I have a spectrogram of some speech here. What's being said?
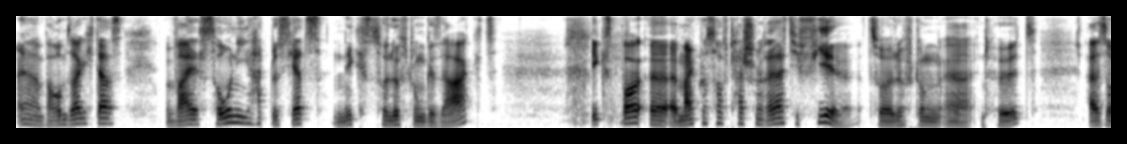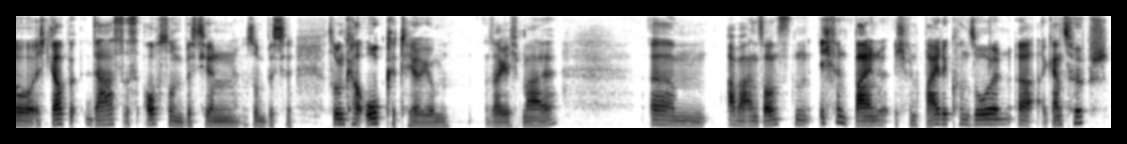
Äh, warum sage ich das? Weil Sony hat bis jetzt nichts zur Lüftung gesagt. Xbox, äh, Microsoft hat schon relativ viel zur Lüftung äh, enthüllt. Also ich glaube, das ist auch so ein bisschen, so ein bisschen, so ein K.O.-Kriterium, sage ich mal. Ähm, aber ansonsten, ich finde beide, ich finde beide Konsolen äh, ganz hübsch.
